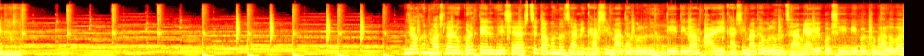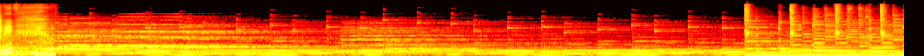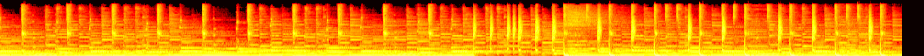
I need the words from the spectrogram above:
যখন মশলার ওপর তেল ভেসে আসছে, তখন হচ্ছে আমি খাসির মাথাগুলো দিয়ে দিলাম। আর এই খাসির মাথাগুলো হচ্ছে আমি আগে কষিয়ে নেব একটু ভালোভাবে।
